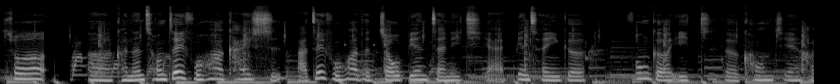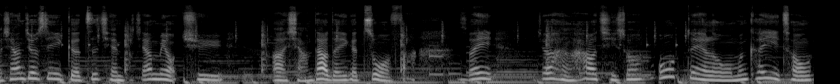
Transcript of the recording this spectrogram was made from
说。呃，可能从这幅画开始，把这幅画的周边整理起来，变成一个风格一致的空间，好像就是一个之前比较没有去呃想到的一个做法，所以就很好奇说，哦，对了，我们可以从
